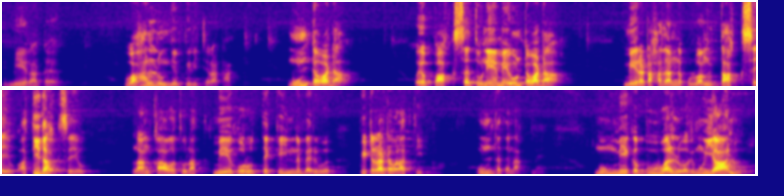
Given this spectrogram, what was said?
මේ රට වහල්ලුන්ගෙන් පිරිච්ච රටක්. මුන්ට වඩා ඔය පක්ෂ තුනේ මෙවුන්ට වඩා මේ රට හදන්න පුළුවන් දක්ෂයෝ අති දක්ෂයෝ ලංකාව තුළත් මේ හොරුත් එක්ක ඉන්න බැරිව පිටරටවලත් ඉන්නවා. උන්ට තැනක් නෑ. මුම් මේක බූවල්ලු වගේ මු යාලුවෝ.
